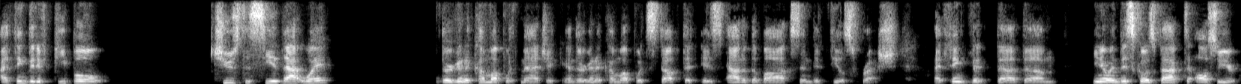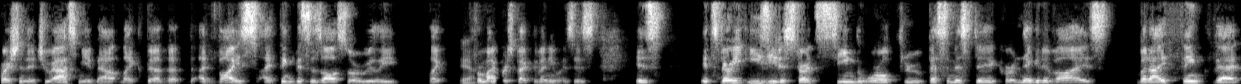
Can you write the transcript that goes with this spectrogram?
I think that if people choose to see it that way, they're going to come up with magic and they're going to come up with stuff that is out of the box and it feels fresh. I think that the, the um, you know, and this goes back to also your question that you asked me about like the, the, the advice. I think this is also a really like yeah. from my perspective anyways is is it's very easy to start seeing the world through pessimistic or negative eyes. But I think that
